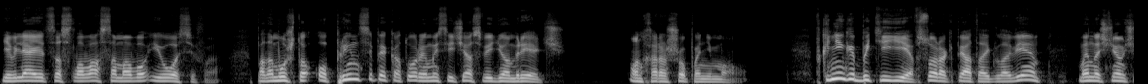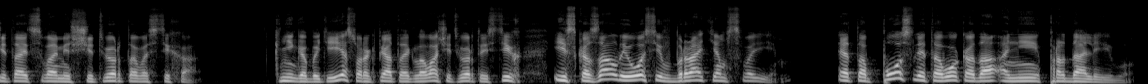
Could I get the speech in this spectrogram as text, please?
являются слова самого Иосифа, потому что о принципе, который мы сейчас ведем речь, он хорошо понимал. В книге «Бытие» в 45 главе мы начнем читать с вами с 4 стиха. Книга «Бытие», 45 глава, 4 стих. «И сказал Иосиф братьям своим». Это после того, когда они продали его.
